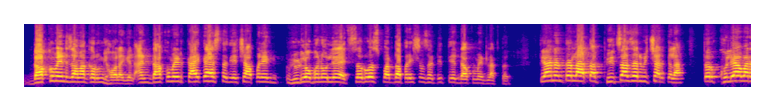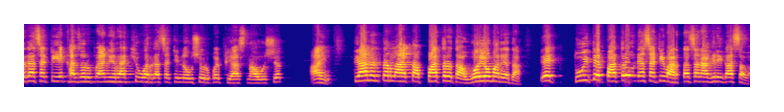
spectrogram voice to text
डॉक्युमेंट जमा करून घ्यावं लागेल. आणि डॉक्युमेंट काय काय असतात याचे आपण एक व्हिडिओ बनवलेले आहेत. सर्व स्पर्धा परीक्षेसाठी ते डॉक्युमेंट लागतात. त्यानंतरला आता फीचा जर विचार केला तर खुल्या वर्गासाठी एक हजार रुपये आणि राखीव वर्गासाठी नऊशे रुपये फी असणं आवश्यक आहे. त्यानंतरला आता पात्रता वयोमर्यादा. एक तू इथे पात्र होण्यासाठी भारताचा नागरिक असावा.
